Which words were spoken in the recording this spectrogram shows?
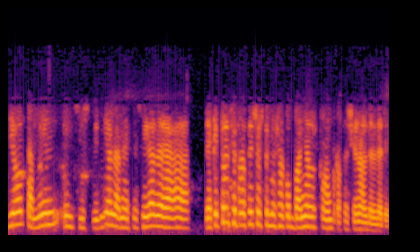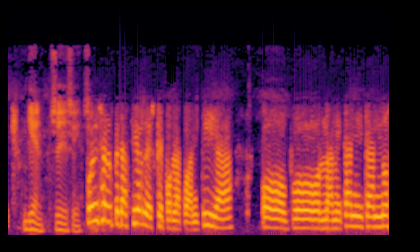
yo también insistiría en la necesidad de, de, que todo ese proceso estemos acompañados por un profesional del derecho. Bien, sí, sí. sí. Pueden ser operaciones que por la cuantía o por la mecánica no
